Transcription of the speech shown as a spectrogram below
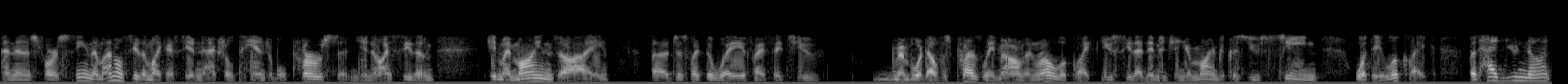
And then as far as seeing them, I don't see them like I see an actual tangible person. You know, I see them in my mind's eye, uh, just like the way if I say to you, remember what Elvis Presley, Marilyn Monroe looked like, you see that image in your mind because you've seen what they look like. But had you not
